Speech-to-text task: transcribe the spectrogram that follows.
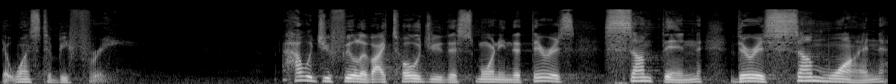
that wants to be free. How would you feel if I told you this morning that there is something, there is someone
